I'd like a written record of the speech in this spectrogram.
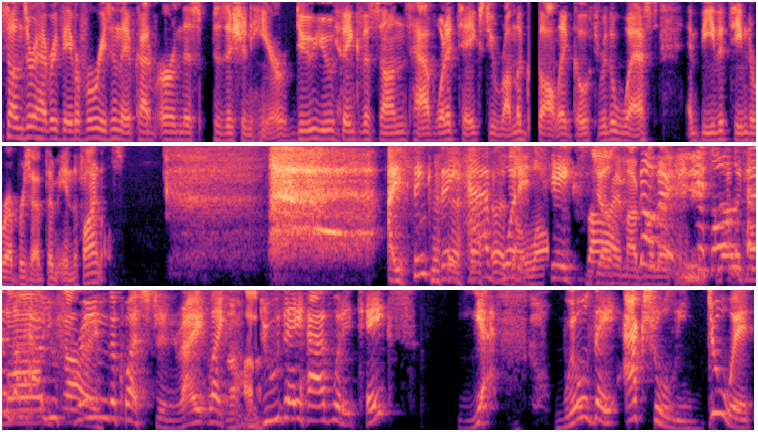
Suns are a heavy favorite for a reason. They've kind of earned this position here. Do you yeah. think the Suns have what it takes to run the gauntlet, go through the West, and be the team to represent them in the finals? I think they have what it takes, Joe. no, it all depends on how you time. frame the question, right? Like, uh-huh. do they have what it takes? Yes. Will they actually do it?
